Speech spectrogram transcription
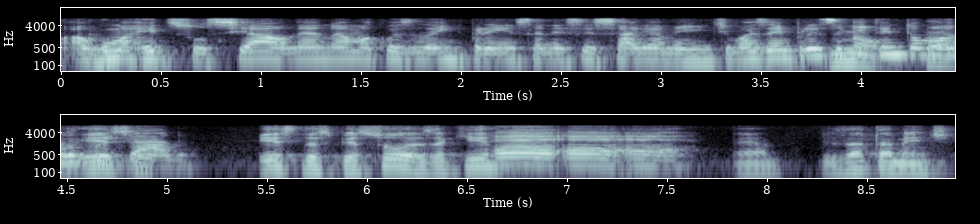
alguma rede social, né? Não é uma coisa da imprensa necessariamente, mas a imprensa Não, que tem tomado esse, cuidado. Esse das pessoas aqui? É, é, é. É, exatamente.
